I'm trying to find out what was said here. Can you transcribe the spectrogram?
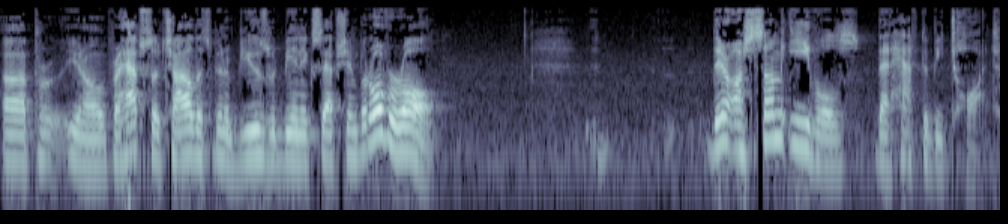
Uh, per, you know, perhaps a child that's been abused would be an exception, but overall, there are some evils that have to be taught.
